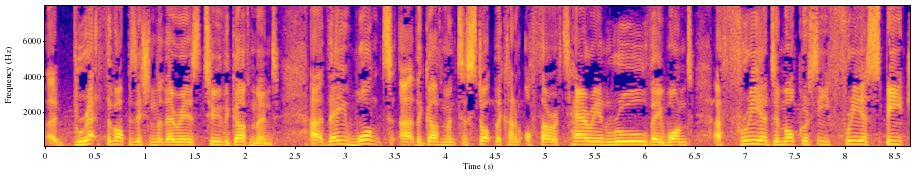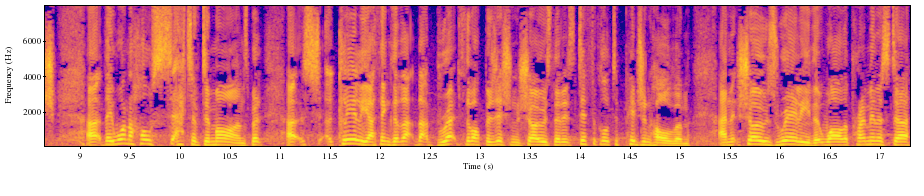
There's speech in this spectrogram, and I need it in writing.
uh, breadth of opposition that there is to the government. Uh, they want uh, the government to stop the kind of authoritarian rule. They want a freer democracy, freer speech. Uh, they want a whole set of demands. But uh, clearly, I think that, that that breadth of opposition shows that it's difficult to pigeonhole them. And it shows really that while the Prime Minister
